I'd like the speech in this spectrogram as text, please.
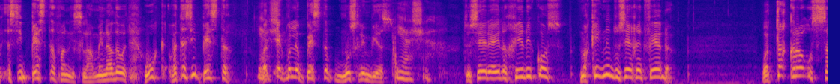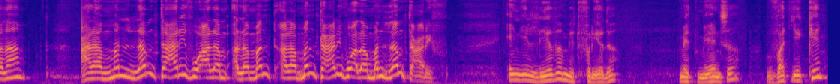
is die beste van Islam? In other words, hoe wat is die beste? Ja, Want Sheikh. ek wil 'n beste moslim wees. Ja, Sheikh. Toe sê "Hy gee die kos." Maar kyk net hoe sê hy dit verder. وتقرأ السلام على من لم تعرف وعلى على من على من تعرف وعلى من لم تعرف. En jy lewe met vrede met mense wat jy ken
